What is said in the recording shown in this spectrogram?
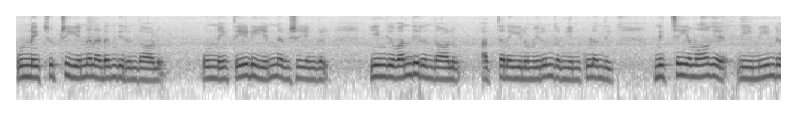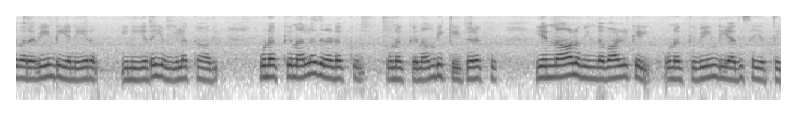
உன்னை சுற்றி என்ன நடந்திருந்தாலும் உன்னை தேடி என்ன விஷயங்கள் இங்கு வந்திருந்தாலும் அத்தனையிலும் இருந்தும் என் குழந்தை நிச்சயமாக நீ மீண்டு வர வேண்டிய நேரம் இனி எதையும் இழக்காதே. உனக்கு நல்லது நடக்கும் உனக்கு நம்பிக்கை பிறக்கும். என்னாலும் இந்த வாழ்க்கை உனக்கு வேண்டிய அதிசயத்தை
